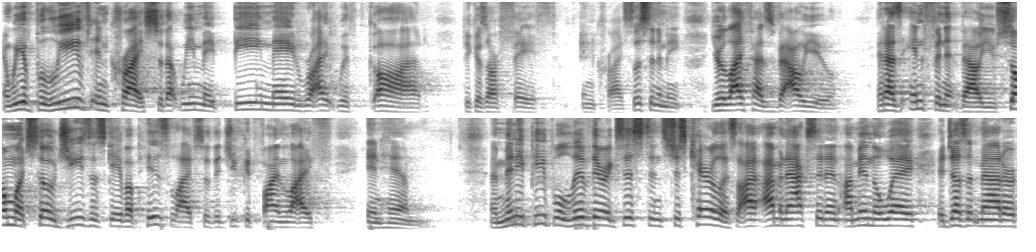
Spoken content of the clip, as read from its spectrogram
And we have believed in Christ so that we may be made right with God because our faith in Christ. Listen to me. Your life has value. It has infinite value. So much so, Jesus gave up his life so that you could find life in him. And many people live their existence just careless. I, am an accident. I'm in the way. It doesn't matter.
